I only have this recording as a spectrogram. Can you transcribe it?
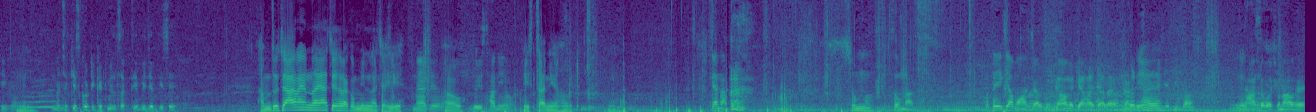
ठीक है। अच्छा किसको टिकट मिल सकती है बीजेपी से? हम तो चाह रहे हैं नया चेहरा को मिलना चाहिए। नया चेहरा। हाँ। जो स्थानीय हो। स्थानीय हो। क्या नाम? सोमनाथ। सोमनाथ। बताइए क्या माहौल चल? रहा है गाँव में क्या हाल चाल है? बढ़िया है। बीजेपी का। विधानसभा चुनाव है।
